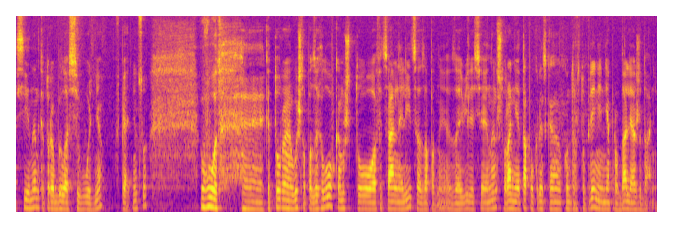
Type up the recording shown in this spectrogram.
CNN, которое было сегодня, в пятницу, вот, которое вышло под заголовком, что официальные лица западные заявили CNN, что ранние этапы украинского контрнаступления не оправдали ожиданий.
